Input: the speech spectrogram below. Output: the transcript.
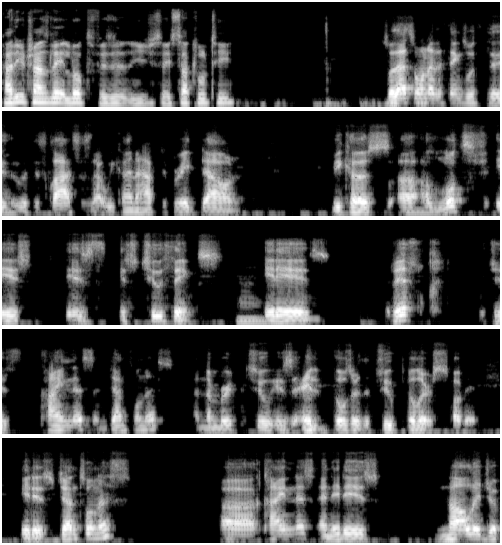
How do you translate lutf? Is it you say subtlety? So that's one of the things with the with this class is that we kind of have to break down because uh, a lutf is is is two things. Mm. It is rifq, which is kindness and gentleness, and number two is ilm. Those are the two pillars of it. It is gentleness, uh, kindness, and it is knowledge of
